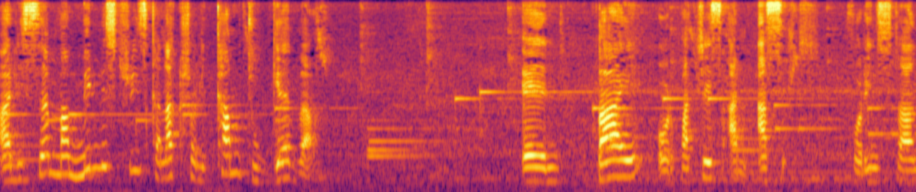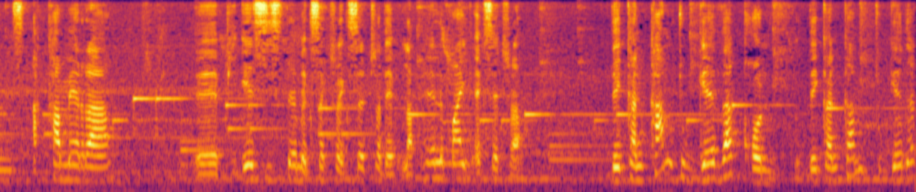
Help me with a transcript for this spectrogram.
Alisema ministries can actually come together and buy or purchase an asset. For instance, a camera, a PA system, etc., etc., the lapel mic, etc. They can come together, they can come together,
